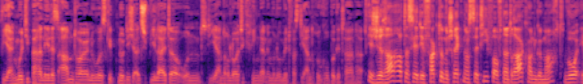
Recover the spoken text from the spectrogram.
wie ein multiparalleles Abenteuer, nur es gibt nur dich als Spielleiter und die anderen Leute kriegen dann immer nur mit, was die andere Gruppe getan hat. Gerard hat das ja de facto mit Schrecken aus der Tiefe auf einer Drakon gemacht, wo er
